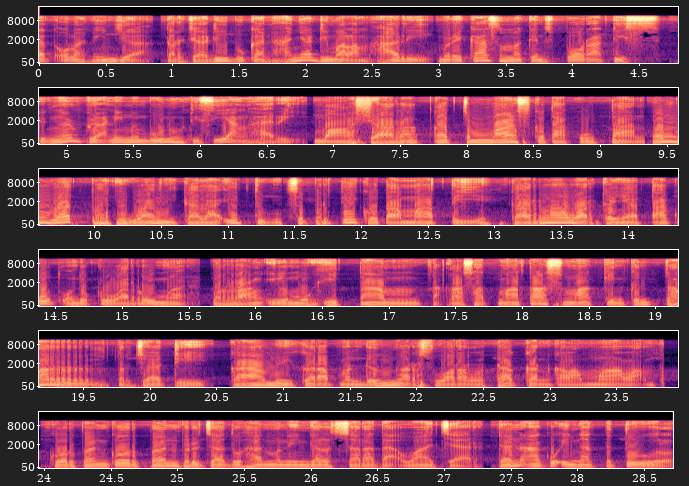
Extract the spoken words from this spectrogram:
santet oleh ninja. Terjadi bukan hanya di malam hari, mereka semakin sporadis dengan berani membunuh di siang hari. Masyarakat cemas ketakutan membuat Banyuwangi kala itu seperti kota mati karena warganya takut untuk keluar rumah. Perang ilmu hitam tak kasat mata semakin gencar terjadi. Kami kerap mendengar suara ledakan kala malam. Korban-korban berjatuhan meninggal secara tak wajar. Dan aku ingat betul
